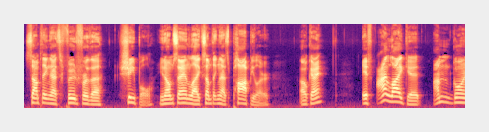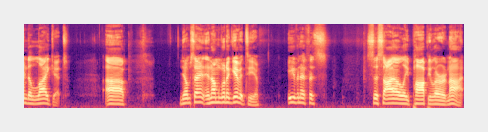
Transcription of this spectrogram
something that's food for the sheeple. You know what I'm saying? Like something that's popular. Okay? If I like it, I'm going to like it. Uh you know what I'm saying? And I'm going to give it to you. Even if it's societally popular or not.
